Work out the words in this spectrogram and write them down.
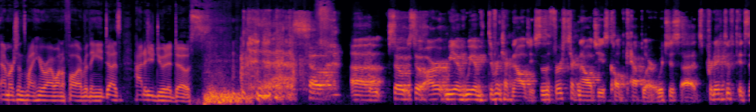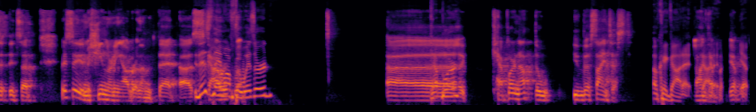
Emerson's my hero. I want to follow everything he does. How did you do it at Dose? so, um, so, so our we have we have different technologies. So the first technology is called Kepler, which is uh, it's predictive. It's a, it's a basically a machine learning algorithm that uh, is this name off the wizard? Uh, Kepler, Kepler, not the the scientist. Okay, got it. Got Kepler. it. Yep. yep.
